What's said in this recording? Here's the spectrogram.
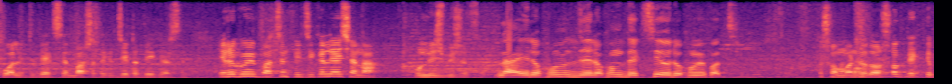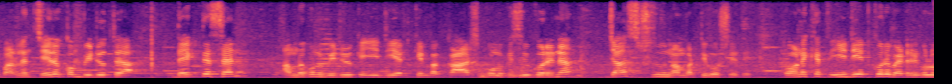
কোয়ালিটি দেখছেন বাসা থেকে যেটা দেখে আসছেন এরকমই পাচ্ছেন ফিজিক্যালি আসে না উনিশ বিশ আছে। না এরকম যেরকম দেখছি ওই রকমই পাচ্ছি। তো সম্মানিত দর্শক দেখতে পারলেন যেরকম ভিডিওতে দেখতেছেন আমরা কোনো ভিডিওকে ইডিয়েট কিংবা কাজ কোনো কিছুই করি না জাস্ট শুধু নাম্বারটি বসিয়ে দিই। তো অনেক ক্ষেত্রে ইডিয়েট করে ব্যাটারিগুলো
